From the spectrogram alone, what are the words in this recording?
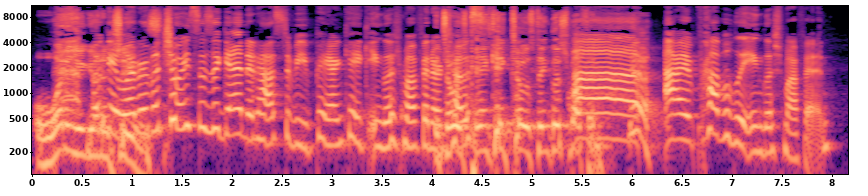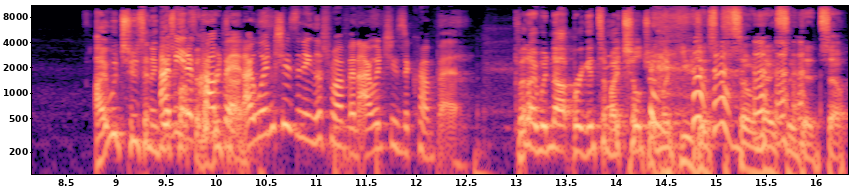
What are you going to choose? Okay, choose? what are the choices again? It has to be pancake, English muffin, or it's toast. pancake, toast, English muffin. Uh, yeah, I probably English muffin. I would choose an English. I mean, a crumpet. I wouldn't choose an English muffin. I would choose a crumpet. but I would not bring it to my children like you just so nicely did. So.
